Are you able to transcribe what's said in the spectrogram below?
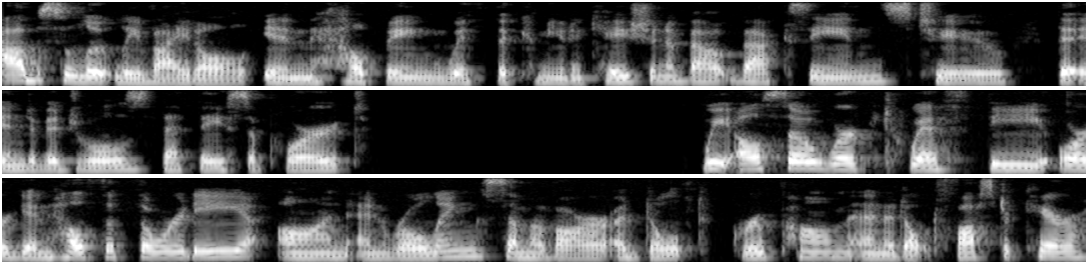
absolutely vital in helping with the communication about vaccines to the individuals that they support we also worked with the Oregon Health Authority on enrolling some of our adult group home and adult foster care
